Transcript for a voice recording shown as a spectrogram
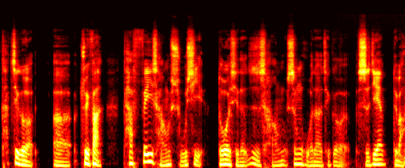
他这个呃罪犯他非常熟悉 Dorothy 的日常生活的这个时间，对吧？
